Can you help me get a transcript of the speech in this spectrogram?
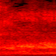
go.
